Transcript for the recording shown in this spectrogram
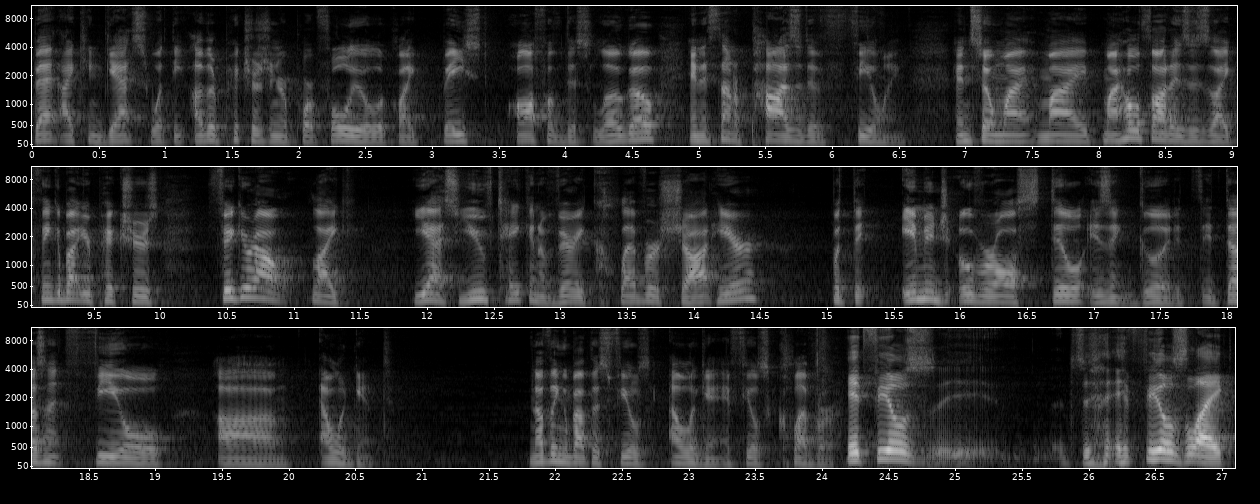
bet I can guess what the other pictures in your portfolio look like based off of this logo. And it's not a positive feeling. And so my my my whole thought is is like think about your pictures, figure out like yes, you've taken a very clever shot here, but the image overall still isn't good. It, it doesn't feel um, elegant. Nothing about this feels elegant. It feels clever. It feels, it feels like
